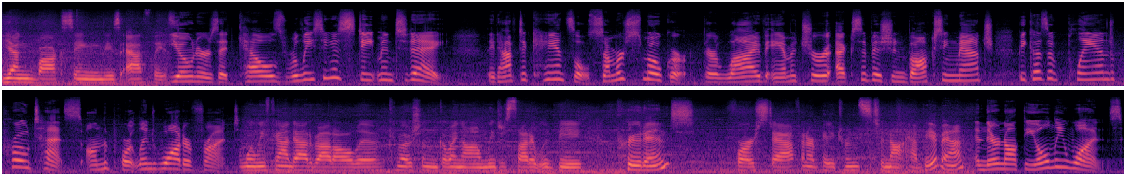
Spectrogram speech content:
young boxing, these athletes. The owners at Kells releasing a statement today they'd have to cancel Summer Smoker, their live amateur exhibition boxing match, because of planned protests on the Portland waterfront. When we found out about all the commotion going on, we just thought it would be prudent for our staff and our patrons to not have the event. And they're not the only ones.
